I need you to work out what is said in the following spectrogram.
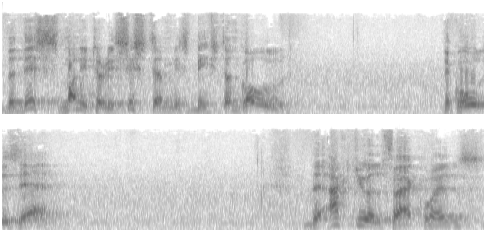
that this monetary system is based on gold. The gold is there. The actual fact was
